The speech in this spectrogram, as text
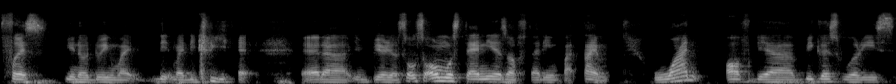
first, you know, doing my, did my degree at, at uh, Imperial. So it's almost 10 years of studying part-time. One of their biggest worries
